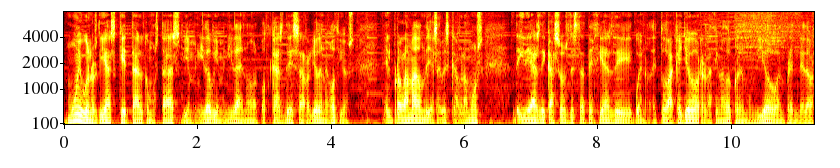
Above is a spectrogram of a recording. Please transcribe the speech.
Muy buenos días, ¿qué tal? ¿Cómo estás? Bienvenido, bienvenida de nuevo al podcast Desarrollo de Negocios, el programa donde ya sabes que hablamos de ideas, de casos, de estrategias, de, bueno, de todo aquello relacionado con el mundillo emprendedor.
